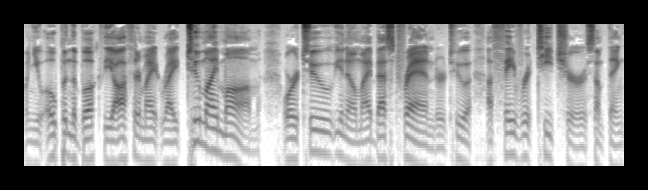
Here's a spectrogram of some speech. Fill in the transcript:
when you open the book, the author might write, To my mom, or to, you know, my best friend friend or to a, a favorite teacher or something.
